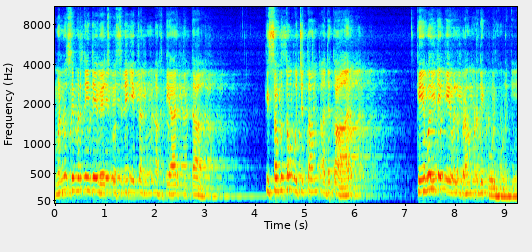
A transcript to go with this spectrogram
ਮਨੂ ਸਿਮਰਤੀ ਦੇ ਵਿੱਚ ਉਸਨੇ ਇਹ ਕਾਨੂੰਨ ਅਖਤਿਆਰ ਕੀਤਾ ਕਿ ਸਭ ਤੋਂ ਉੱਚਤਮ ਅਧਿਕਾਰ ਕੇਵਲ ਤੇ ਕੇਵਲ ਬ੍ਰਾਹਮਣ ਦੇ ਕੋਲ ਹੋਣਗੇ।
